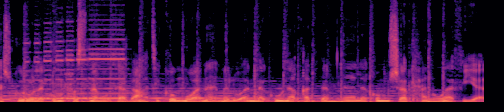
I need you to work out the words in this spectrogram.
نشكر لكم حسن متابعتكم ونأمل أن نكون قدمنا لكم شرحا وافيا.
